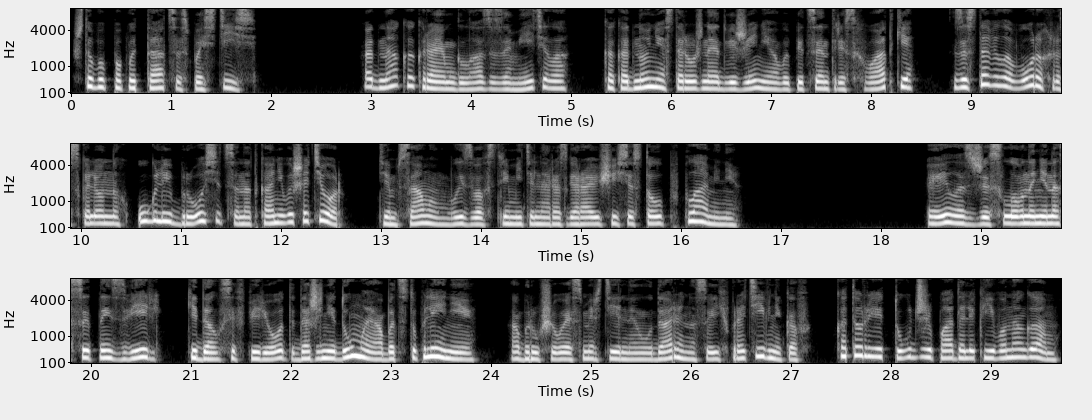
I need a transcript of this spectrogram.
чтобы попытаться спастись. Однако краем глаза заметила, как одно неосторожное движение в эпицентре схватки заставило ворох раскаленных углей броситься на тканевый шатер, тем самым вызвав стремительно разгорающийся столб пламени. Эйлас же, словно ненасытный зверь, кидался вперед, даже не думая об отступлении, обрушивая смертельные удары на своих противников, которые тут же падали к его ногам,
